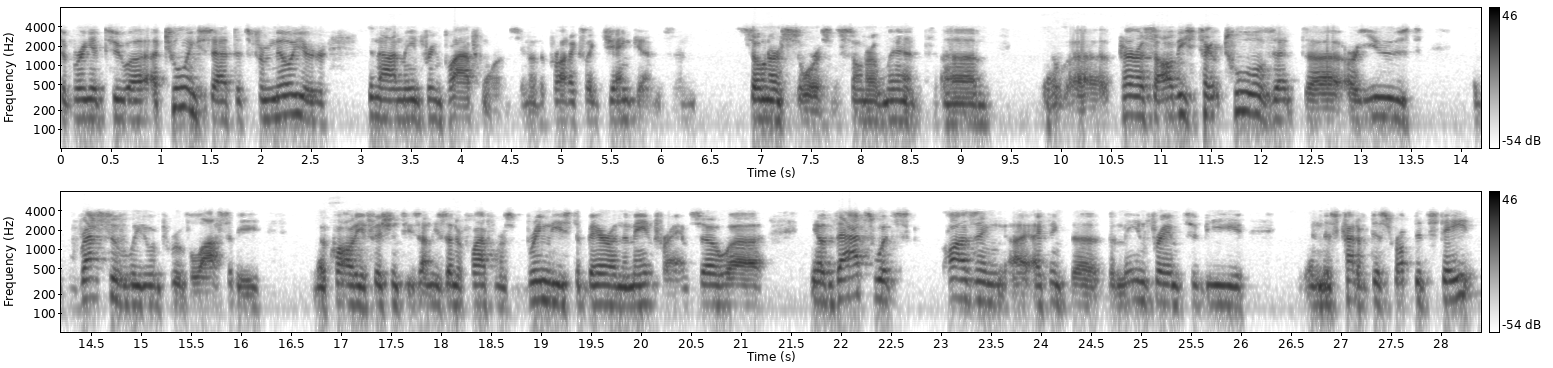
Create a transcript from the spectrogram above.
to bring it to a, a, tooling set that's familiar to non-mainframe platforms. You know, the products like Jenkins and Sonar Source and SonarLint, um, you know, uh, Parasoft, all these t- tools that uh, are used aggressively to improve velocity, you know, quality efficiencies on these other platforms, bring these to bear on the mainframe. So, uh, you know, that's what's causing, I, I think, the, the mainframe to be in this kind of disrupted state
